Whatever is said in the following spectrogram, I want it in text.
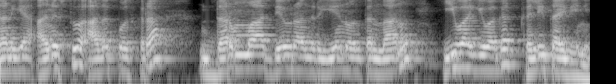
ನನಗೆ ಅನಿಸ್ತು. ಅದಕ್ಕೋಸ್ಕರ ಧರ್ಮ, ದೇವ್ರ ಅಂದ್ರೆ ಏನು ಅಂತ ನಾನು ಇವಾಗ ಇವಾಗ ಕಲಿತಾ ಇದ್ದೀನಿ.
